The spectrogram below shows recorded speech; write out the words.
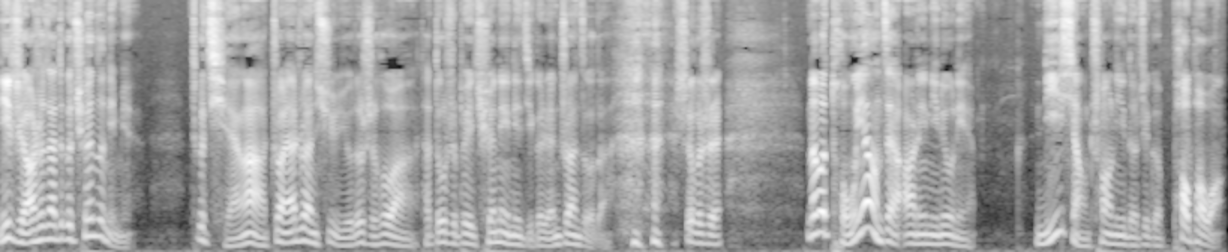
你只要是在这个圈子里面，这个钱啊转来转去，有的时候啊，它都是被圈内那几个人赚走的，是不是？那么同样在二零零六年，理想创立的这个泡泡网，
